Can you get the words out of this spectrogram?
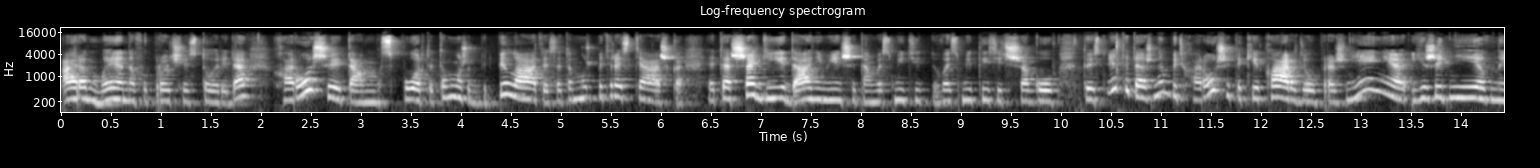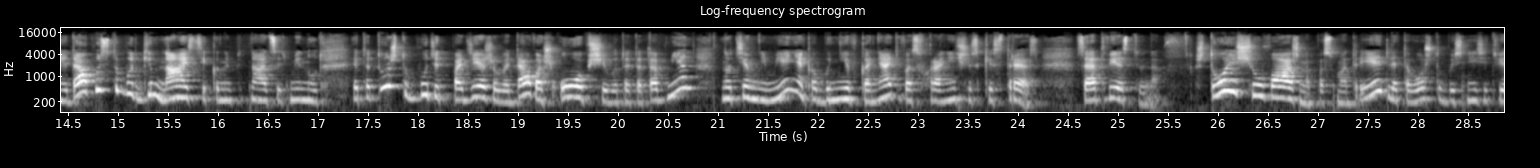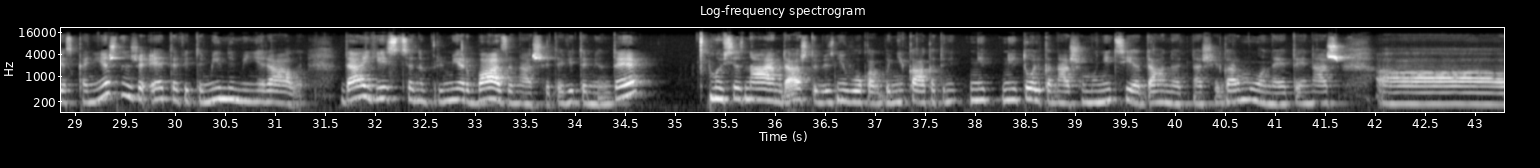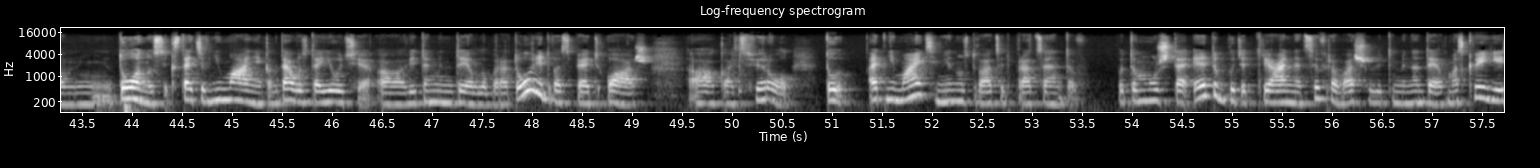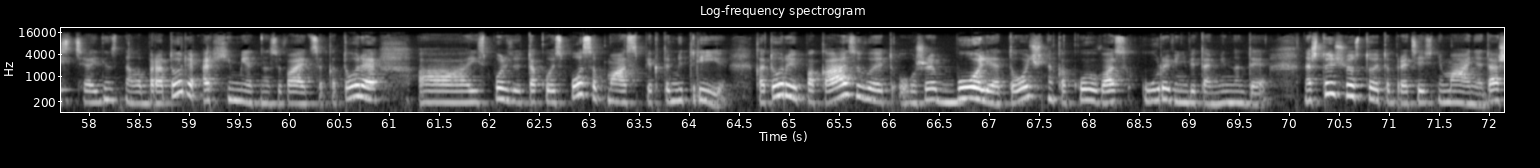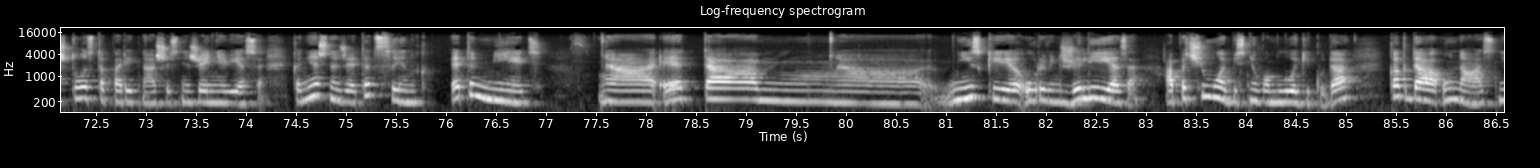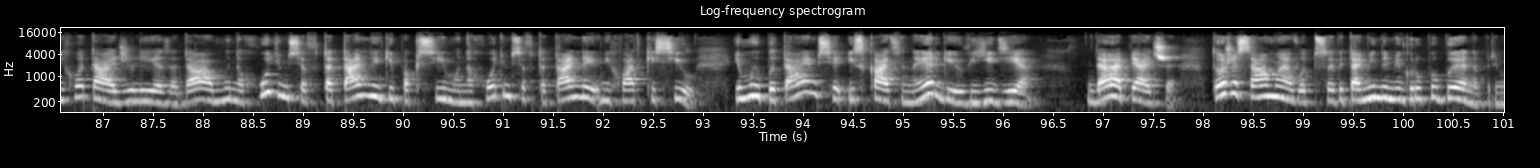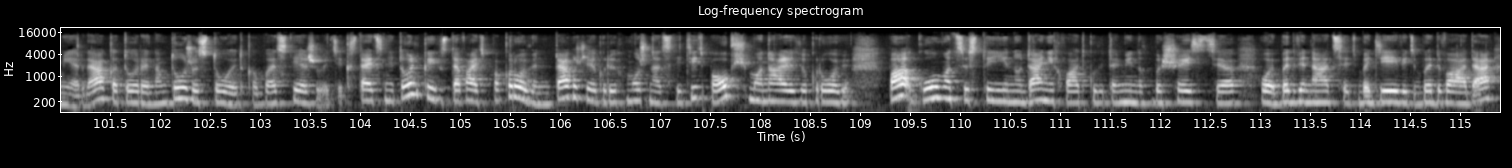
айронменов э, и прочие истории, да. Хороший там спорт, это может быть пилатес, это может быть растяжка, это шаги, да, не меньше там 8, 8 тысяч шагов. То есть это должны быть хорошие такие кардиоупражнения ежедневные, да, пусть это будет гимнастика, на 15 минут, это то, что будет поддерживать да, ваш общий вот этот обмен, но тем не менее как бы не вгонять вас в хронический стресс. Соответственно, что еще важно посмотреть для того, чтобы снизить вес? Конечно же, это витамины, минералы. Да, есть, например, база наша, это витамин D, мы все знаем, да, что без него как бы никак, это не, не, не только наш иммунитет, да, но это наши гормоны, это и наш э, тонус. И, кстати, внимание, когда вы сдаете э, витамин D в лаборатории 25OH, э, кальциферол, то отнимайте минус 20% потому что это будет реальная цифра вашего витамина D. В Москве есть единственная лаборатория, Архимед называется, которая а, использует такой способ масс-спектрометрии, который показывает уже более точно, какой у вас уровень витамина D. На что еще стоит обратить внимание, да, что стопорит наше снижение веса? Конечно же, это цинк, это медь, а, это а, низкий уровень железа, а почему объясню вам логику, да? Когда у нас не хватает железа, да, мы находимся в тотальной гипоксии, мы находимся в тотальной нехватке сил, и мы пытаемся искать энергию в еде, да, опять же, то же самое вот с витаминами группы В, например, да, которые нам тоже стоит как бы отслеживать. И, кстати, не только их сдавать по крови, но также, я говорю, их можно отследить по общему анализу крови, по гомоцистеину, да, нехватку витаминов В6, ой, В12, В9, В2, да,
